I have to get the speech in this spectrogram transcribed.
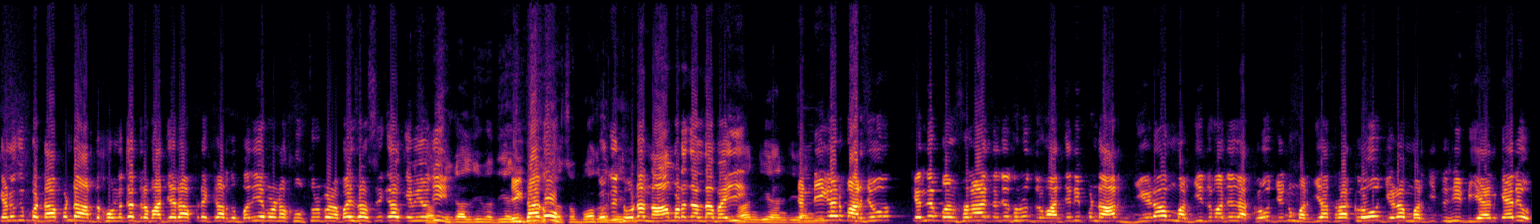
ਕਹਿ ਲਓ ਕਿ ਵੱਡਾ ਭੰਡਾਰ ਦਿਖਾਉਣ ਲੱਗਾ ਦਰਵਾਜ਼ੇ ਦਾ ਆਪਣੇ ਘਰ ਨੂੰ ਵਧੀਆ ਬਣਾਉਣਾ ਖੂਬਸੂਰਤ ਬਣਾਉਣਾ। ਭਾਈ ਸਤਿ ਸ੍ਰੀ ਅਕਾਲ ਕਿਵੇਂ ਹੋ ਸਤਿ ਜੀ ਸ਼੍ਰੀ ਅਕਾਲ ਜੀ ਵਧੀਆ ਜੀ ਠੀਕ ਠਾਕ ਹੋ? ਕਿਉਂਕਿ ਤੁਹਾਡਾ ਨਾਮ ਬੜਾ ਚੱਲਦਾ ਜੀ। ਹਾਂਜੀ, ਹਾਂਜੀ, ਚੰਡੀਗੜ੍ਹ ਭਰ ਜਾਓ ਕਹਿੰਦੇ ਬੰਸਲਾ ਚੱਲ ਜਾਓ ਤੁਹਾਨੂੰ ਦਰਵਾਜ਼ੇ ਦੀ ਭੰਡਾਰ ਜਿਹੜਾ ਮਰਜ਼ੀ ਦਰਵਾਜ਼ੇ ਰੱਖ ਲਓ ਜਿਹਨੂੰ ਮਰਜ਼ੀ ਹੱਥ ਰੱਖ ਲਓ ਜਿਹੜਾ ਮਰਜ਼ੀ ਤੁਸੀਂ ਡਿਜ਼ਾਈਨ ਕਹਿ ਰਹੇ ਹੋ।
